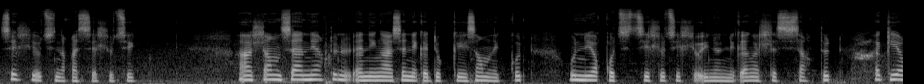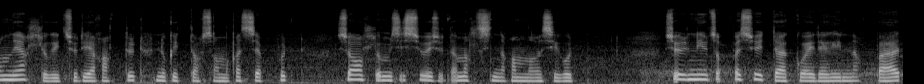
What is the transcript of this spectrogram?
salliutineqassallutik аалларнсааниартунут анигаасаник атуккиисарниккут унниоққутитсиллутиллу инунник ангаллассисартут акиорниарлугит сулиақартут нукитторсарнеқассаппут соорлуми сиссуисут амерлсиннеқарнерисигут сулиниутерпассуит тааккуа илагииннарпаат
